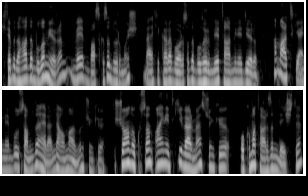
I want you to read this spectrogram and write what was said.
Kitabı daha da bulamıyorum ve baskısı durmuş. Belki kara borsada bulurum diye tahmin ediyorum. Ama artık yani bulsam da herhalde almazdım. Çünkü şu an okusam aynı etkiyi vermez. Çünkü okuma tarzım değişti.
